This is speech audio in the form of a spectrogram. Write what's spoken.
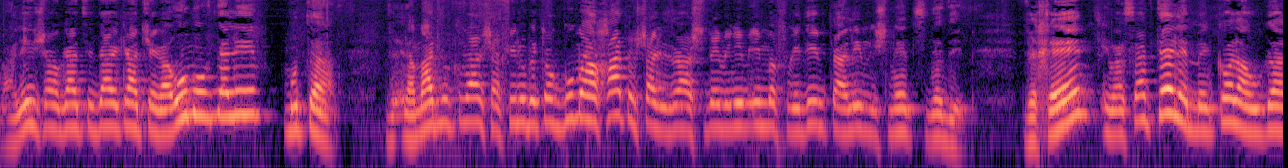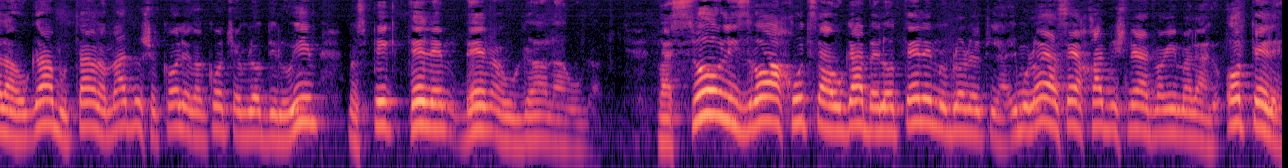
ועלים שהעוגה צידה לכאן, שראו מובדלים, מותר. ולמדנו כבר שאפילו בתוך גומה אחת אפשר לזרוע שני מינים אם מפרידים את העלים לשני צדדים. וכן, אם עשה תלם בין כל העוגה לעוגה, מותר, למדנו שכל ירקות שהם לא דילויים, מספיק תלם בין העוגה לעוגה. ואסור לזרוע חוץ לעוגה בלא תלם ובלא נטייה. אם הוא לא יעשה אחד משני הדברים הללו, או תלם,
